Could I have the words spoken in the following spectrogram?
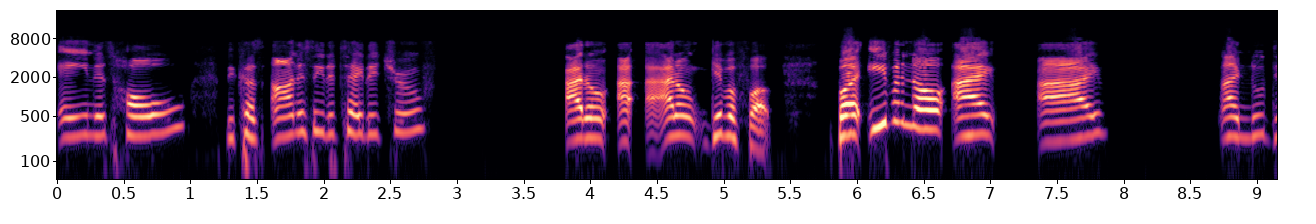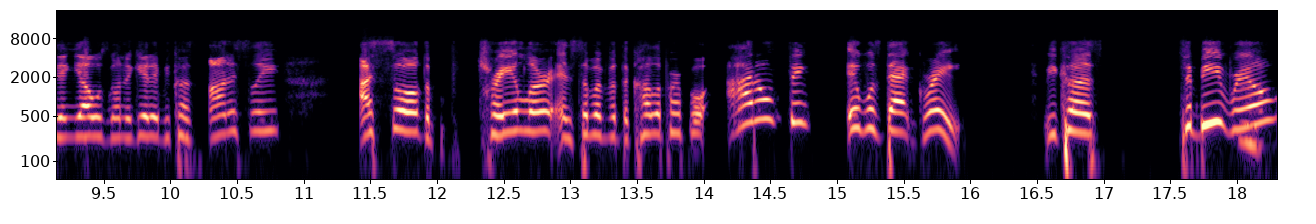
anus hole. Because honestly, to tell you the truth, I don't I, I don't give a fuck. But even though I I I knew Danielle was gonna get it because honestly, I saw the trailer and some of it, the color purple. I don't think it was that great because to be hmm. real, mm.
